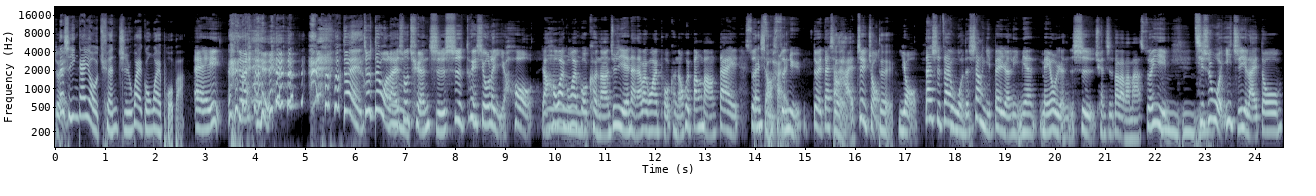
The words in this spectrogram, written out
对，但是应该有全职外公外婆吧？哎，对。对，就是对我来说，嗯、全职是退休了以后，然后外公外婆可能、嗯、就是爷爷奶奶、外公外婆可能会帮忙带孙子、孙女，对，带小孩这种，对，有。但是在我的上一辈人里面，嗯、没有人是全职的爸爸妈妈，所以、其实我一直以来都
